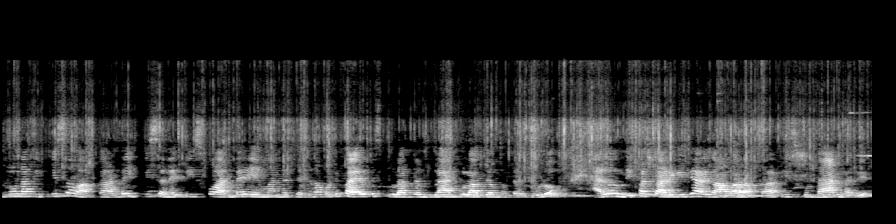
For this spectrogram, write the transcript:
నువ్వు నాకు ఇప్పిస్తావా అక్క? అంటే ఇప్పిస్తానే. తీసుకో అంటే ఏమన్నా చందన? ఒకటి five rupees gulab jamun black gulab jamun ఉంటుంది చూడు. అది ఉంది. ఫస్ట్ అడిగింది అది కావాలక్క తీసుకుంటా అన్నది.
